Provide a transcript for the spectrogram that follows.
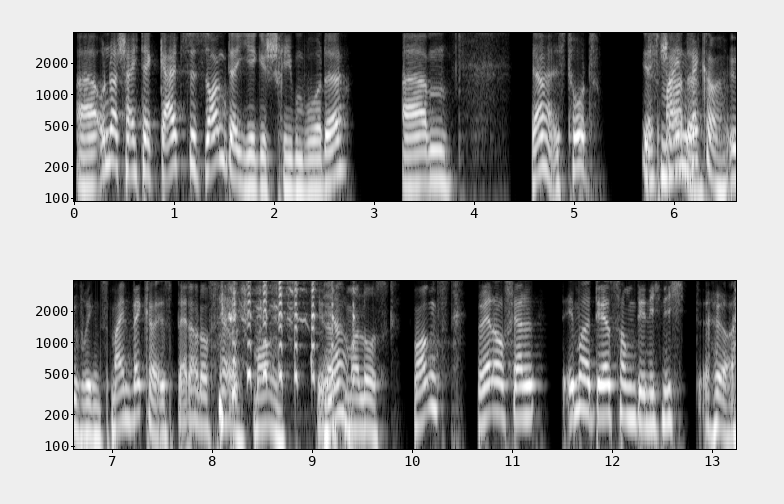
Äh, und wahrscheinlich der geilste Song, der je geschrieben wurde. Ähm, ja, ist tot. Ist Echt mein schade. Wecker übrigens. Mein Wecker ist Bad Out of Hell. Morgens. Geht das Ja. immer los. Morgens, Bad Out of Hell, immer der Song, den ich nicht höre.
